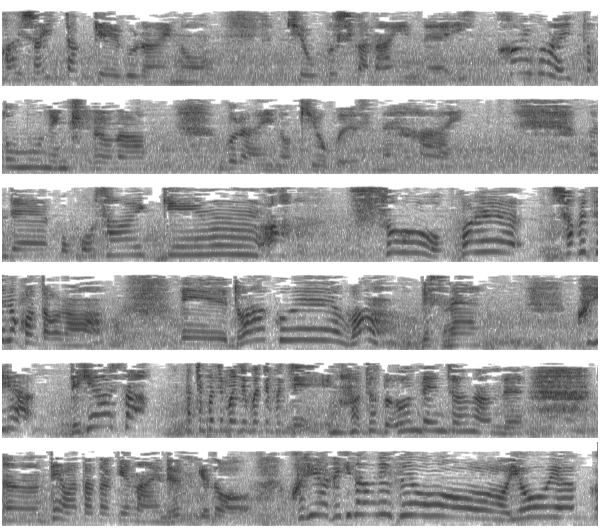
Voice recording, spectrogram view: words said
会社行ったっけぐらいの記憶しかないんで、1回ぐらい行ったと思うねんけどな、ぐらいの記憶ですね。はい。で、ここ最近、あ、そう、これ、喋ってなかったかな。えー、ドラクエ1ですね。クリアできましたパチパチパチパチパチ今ちょっと運転中なんで、うん、手は叩けないですけど、クリアできたんですよようやく、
